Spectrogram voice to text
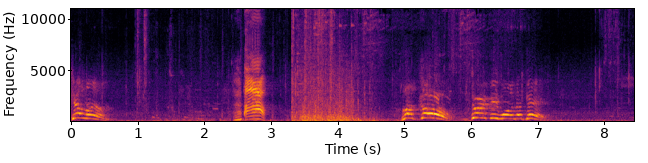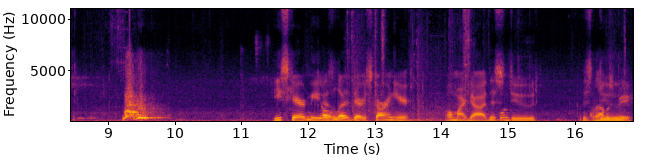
Kill him! Ah! Let's go! 3v1 again! He scared me. Yo, There's a legendary scar in here. Oh my god, this dude. This Oh, that was dude. me.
